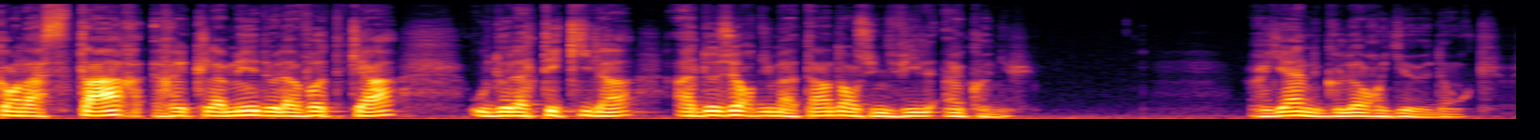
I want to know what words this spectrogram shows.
quand la star réclamait de la vodka ou de la tequila à 2 heures du matin dans une ville inconnue. Rien de glorieux donc.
